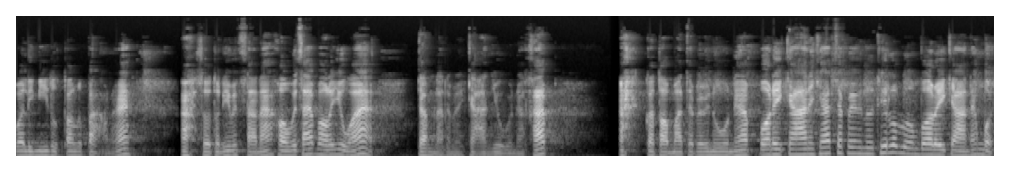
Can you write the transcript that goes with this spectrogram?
ว่าลิงก์นี้ถูกต้องหรือเปล่านะอะส่วนตัวนี้เป็นสานะของเว็บไซต์บอกเราอยู่ว่ากำลังดำเนินการอยู่นะครับอะก็ต่อมาจะเป็นเมนูนะครับบริการนะครับจะเป็นเมนูที่รวบรวมบริการทั้งหมด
